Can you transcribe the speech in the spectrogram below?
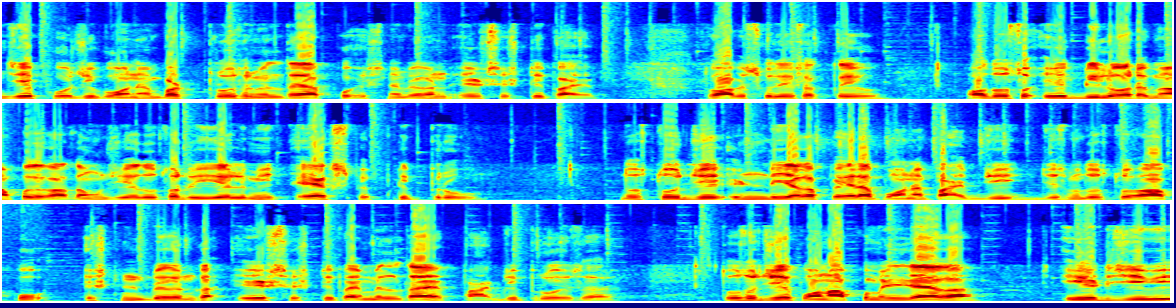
ये फोर जी फ़ोन है बट प्रोसेसर मिलता है आपको स्नैपड्रैगन एट सिक्सटी फाइव तो आप इसको देख सकते हो। और दोस्तों एक डील और है, मैं आपको दिखाता हूँ। ये दोस्तों रियल मी एक्स फिफ्टी प्रो दोस्तों ये इंडिया का पहला फ़ोन है फाइव जी जिसमें दोस्तों आपको स्नैपड्रैगन का एट सिक्सटी फाइव मिलता है फाइव जी प्रोसेसर दोस्तों, ये फ़ोन आपको मिल जाएगा एट जी बी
